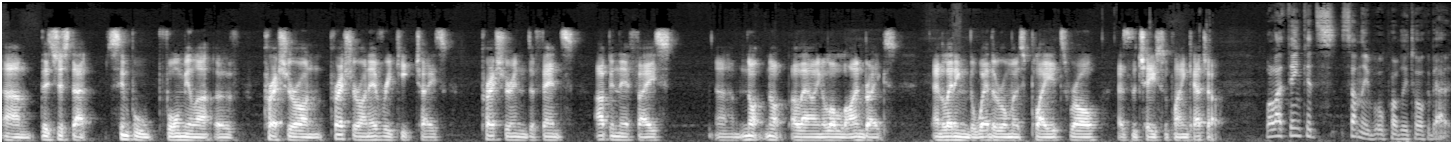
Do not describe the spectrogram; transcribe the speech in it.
um, there's just that simple formula of pressure on pressure on every kick chase, pressure in defence, up in their face, um, not not allowing a lot of line breaks, and letting the weather almost play its role as the Chiefs were playing catch up. Well, I think it's something we'll probably talk about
